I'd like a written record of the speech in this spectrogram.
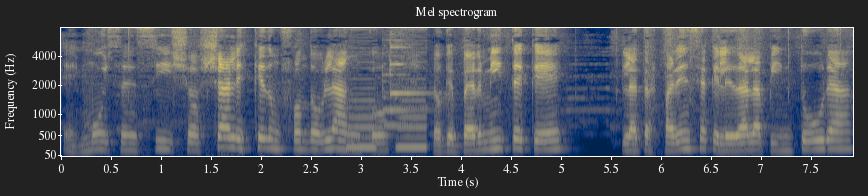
Es muy sencillo. Ya les queda un fondo blanco. Lo que permite que la transparencia que le da la pintura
